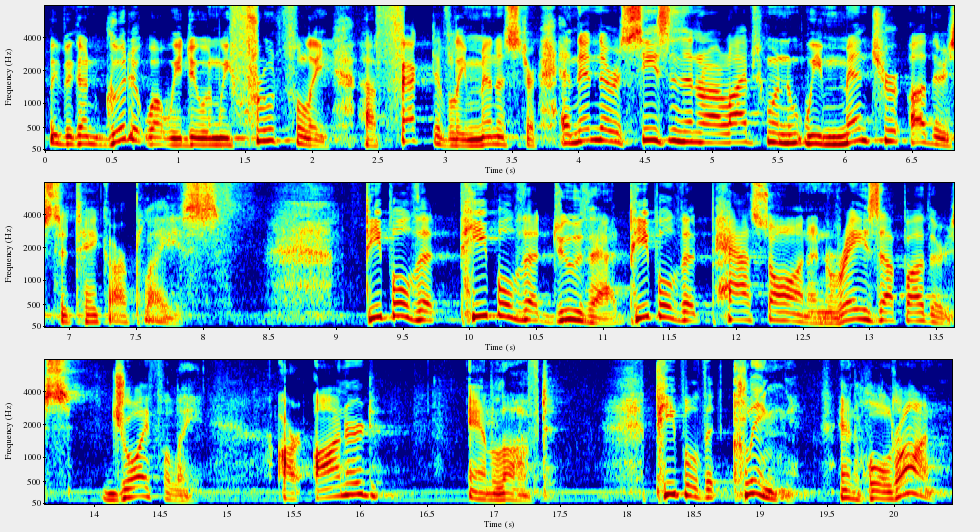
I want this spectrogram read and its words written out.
we become good at what we do and we fruitfully, effectively minister. And then there are seasons in our lives when we mentor others to take our place. People that people that do that, people that pass on and raise up others joyfully, are honored and loved. People that cling and hold on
